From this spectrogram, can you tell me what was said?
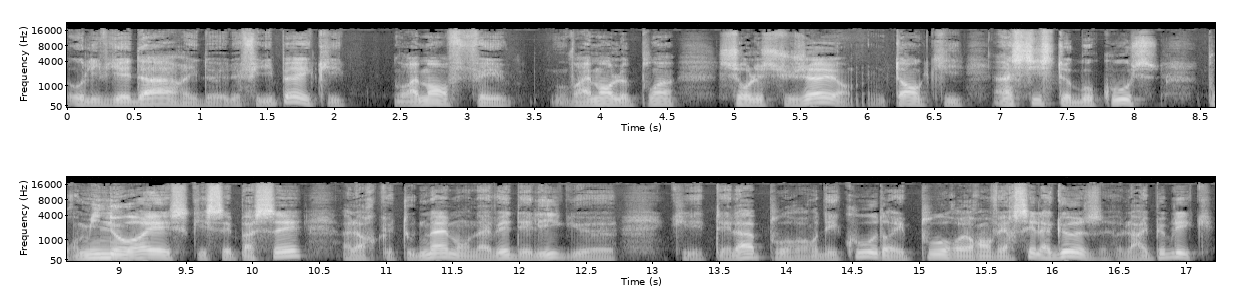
Olivier Dard et de, de Philippe et qui vraiment fait vraiment le point sur le sujet, en même temps qui insiste beaucoup pour minorer ce qui s'est passé, alors que tout de même on avait des ligues qui étaient là pour en découdre et pour renverser la gueuse, la République.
